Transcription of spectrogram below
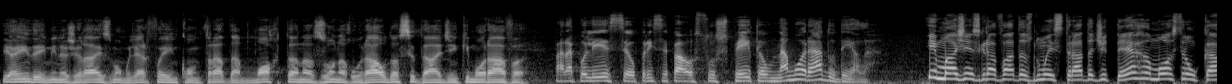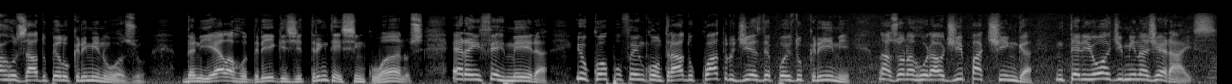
E ainda em Minas Gerais, uma mulher foi encontrada morta na zona rural da cidade em que morava. Para a polícia, o principal suspeito é o namorado dela. Imagens gravadas numa estrada de terra mostram o carro usado pelo criminoso. Daniela Rodrigues, de 35 anos, era enfermeira e o corpo foi encontrado quatro dias depois do crime, na zona rural de Ipatinga, interior de Minas Gerais.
